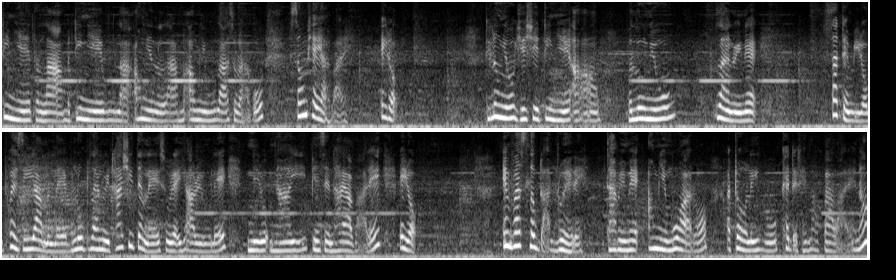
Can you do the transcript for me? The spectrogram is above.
တည်မြဲသလားမတည်မြဲဘူးလားအောင်မြင်သလားမအောင်မြင်ဘူးလားဆိုတာကိုဆုံးဖြတ်ရပါတယ်အဲ့တော့ဒီလိုမျိုးရေရှည်တည်မြဲအောင်ဘယ်လိုမျိုး plan တွေနဲ့စတင်ပြီးတော့ဖွဲ့စည်းရမလဲဘယ်လို plan တွေထားရှိသင့်လဲဆိုတဲ့အရာတွေကိုလည်းညီတို့အများကြီးပြင်ဆင်ထားရပါတယ်အဲ့တော့ invest လုပ်တာလွယ်တယ်ဒါပေမဲ့အောင်မြင်မှုကတော့အတော်လေးကိုခက်တဲ့ထဲမှာပါပါတယ်เนาะ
